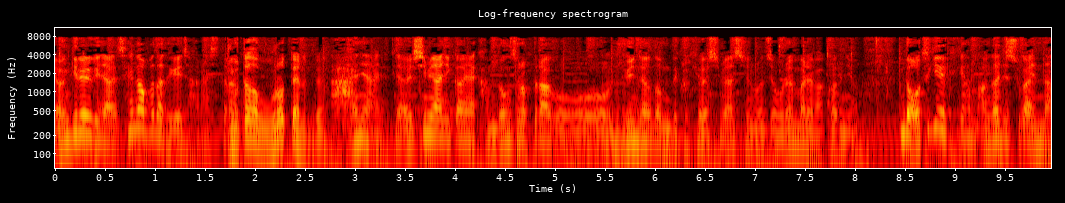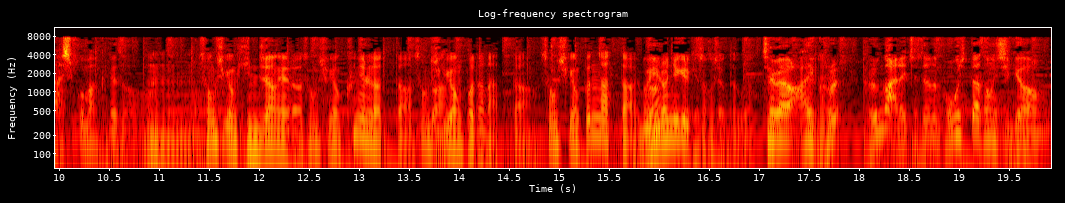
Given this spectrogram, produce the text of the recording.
연기를 그냥 생각보다 되게 잘하시더라고요. 웃다가 울었대는데? 아니 아니 그냥 열심히 하니까 그냥 감동스럽더라고. 음. 주인장도 없는데 그렇게 열심히 하시는 건지 오랜만에 봤거든요. 근데 어떻게 그게 한 망가질 수가 있나 싶고 막 그래서. 음. 어. 성시경 긴장해라. 성시경 큰일 났다. 성시경보다 낫다. 성시경 끝났다. 뭐 어? 이런 얘기를 계속 하셨다고요? 제가 아이 네. 그럴, 그런 거 안 했죠. 저는 보고 싶다 성시경.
